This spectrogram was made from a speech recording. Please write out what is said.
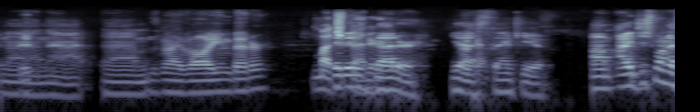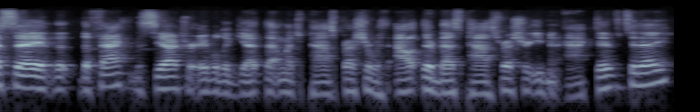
an eye on that. Um, Is my volume better? Much it is better. better. Yes, Okay. thank you. Um, I just want to say that the fact that the Seahawks were able to get that much pass pressure without their best pass rusher even active today.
